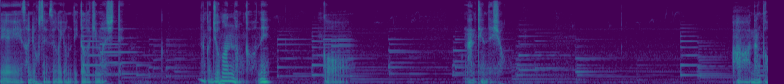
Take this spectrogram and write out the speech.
えー、三緑先生が読んでいただきまして、なんか序盤なんかはね、こう、なんて言うんでしょう。ああ、なんか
